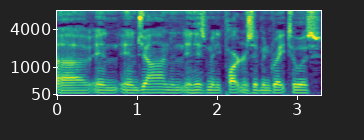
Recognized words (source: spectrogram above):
Uh, and and John and, and his many partners have been great to us.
